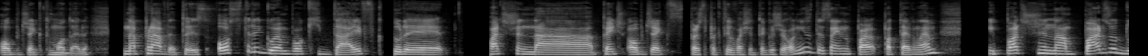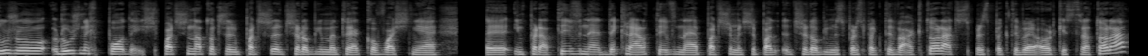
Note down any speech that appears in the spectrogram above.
Object Model. Naprawdę, to jest ostry, głęboki dive, który patrzy na Page Object z perspektywy właśnie tego, że on jest design patternem i patrzy na bardzo dużo różnych podejść. Patrzy na to, czy, czy robimy to jako właśnie e, imperatywne, deklaratywne, patrzymy, czy, czy robimy z perspektywy aktora, czy z perspektywy orkiestratora.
